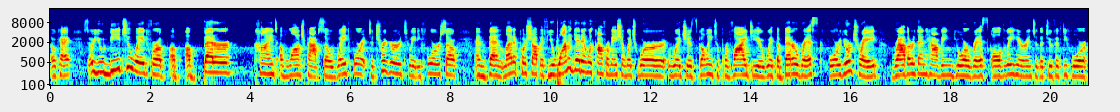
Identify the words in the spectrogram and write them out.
Okay, so you need to wait for a, a, a better kind of launch pad. So wait for it to trigger 284 or so and then let it push up. If you want to get in with confirmation, which were which is going to provide you with a better risk for your trade rather than having your risk all the way here into the 254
